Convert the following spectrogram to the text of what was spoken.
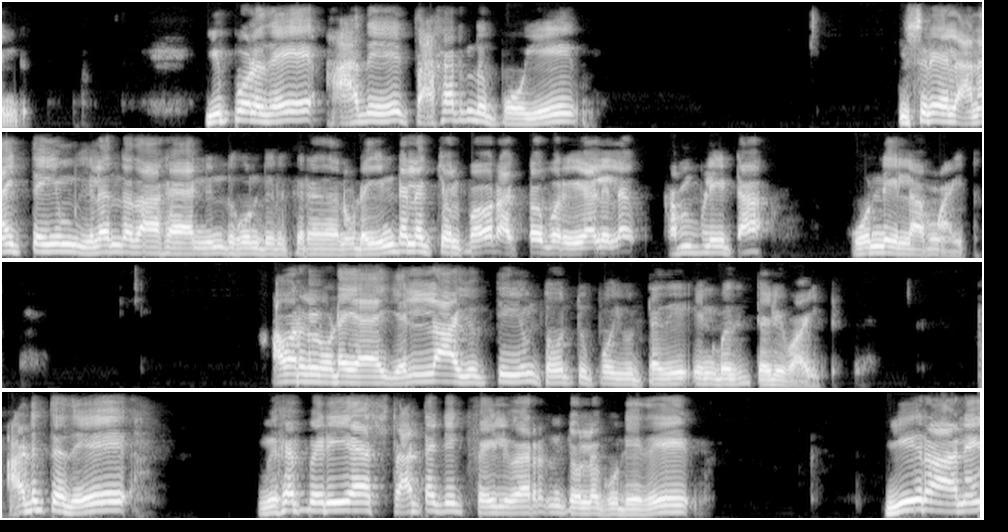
என்று. இப்பொழுதே அது தகர்ந்து போய் இஸ்ரேல் அனைத்தையும் இழந்ததாக நின்று கொண்டிருக்கிறது. அதனுடைய இன்டலெக்சுவல் பவர் அக்டோபர் ஏழில் கம்ப்ளீட்டாக ஒன்றும் இல்லாமல் ஆயிட்டு. அவர்களுடைய எல்லா யுக்தியும் தோற்று போய்விட்டது என்பது தெளிவாயிட்டு. அடுத்தது மிகப்பெரிய ஸ்ட்ராட்டஜிக் ஃபெயில்வர்னு சொல்லக்கூடியது ஈரானை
